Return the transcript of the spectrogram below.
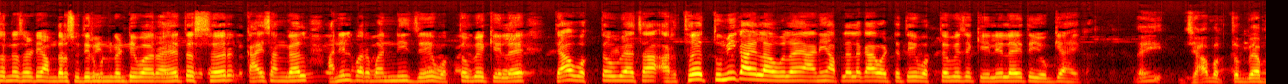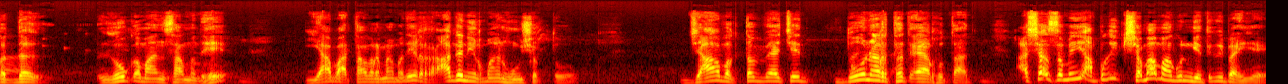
संघासाठी आमदार सुधीर मुनगंटीवार आहेत. तर सर काय सांगाल? अनिल परबांनी जे वक्तव्य केलंय त्या वक्तव्याचा अर्थ तुम्ही काय लावलाय आणि आपल्याला काय वाटतं ते वक्तव्य जे केलेलं आहे ते योग्य आहे का? नाही ज्या वक्तव्याबद्दल लोकमानसामध्ये या वातावरणामध्ये राग निर्माण होऊ शकतो. ज्या वक्तव्याचे दोन अर्थ तयार होतात अशा समयी आपण क्षमा मागून घेतली पाहिजे.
